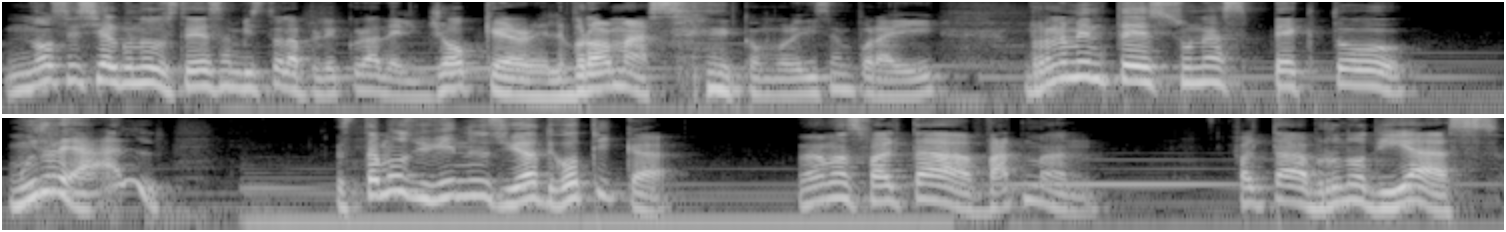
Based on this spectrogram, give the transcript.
No sé si algunos de ustedes han visto la película del Joker, el bromas, como le dicen por ahí. Realmente es un aspecto muy real. Estamos viviendo en ciudad gótica. Nada más falta Batman, falta Bruno Díaz,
